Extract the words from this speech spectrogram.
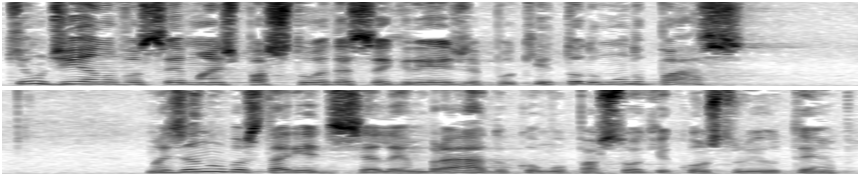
que um dia eu não vou ser mais pastor dessa igreja, porque todo mundo passa. Mas eu não gostaria de ser lembrado como o pastor que construiu o templo.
